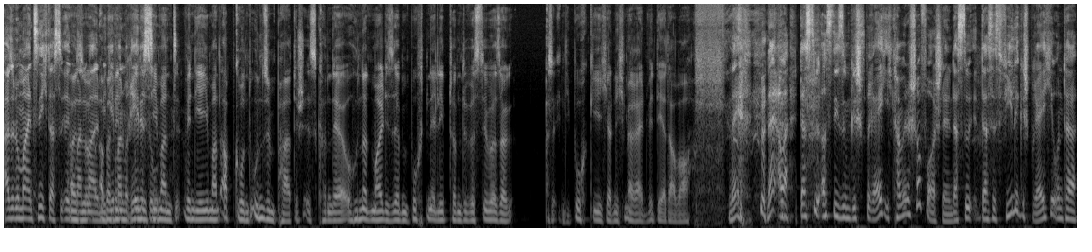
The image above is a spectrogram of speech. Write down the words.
Also du meinst nicht, dass du irgendwann also, mal mit jemandem wenn, redest? Wenn, jemand, wenn dir jemand abgrundunsympathisch ist, kann der hundertmal dieselben Buchten erlebt haben, du wirst immer sagen, also in die Bucht gehe ich ja nicht mehr rein, wie der da war. Nein, nein, aber dass du aus diesem Gespräch, ich kann mir das schon vorstellen, dass, du, dass es viele Gespräche unter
